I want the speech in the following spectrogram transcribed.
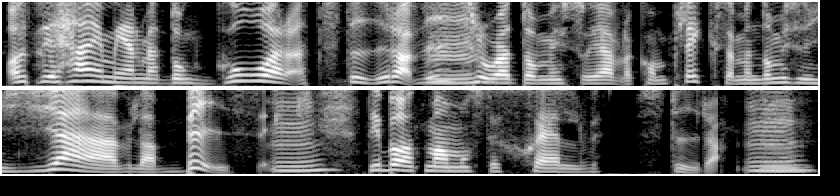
Och det är det här jag menar med att de går att styra. Vi Mm. tror att de är så jävla komplexa men de är så jävla basic. Mm. Det är bara att man måste själv styra. Mm. Mm.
